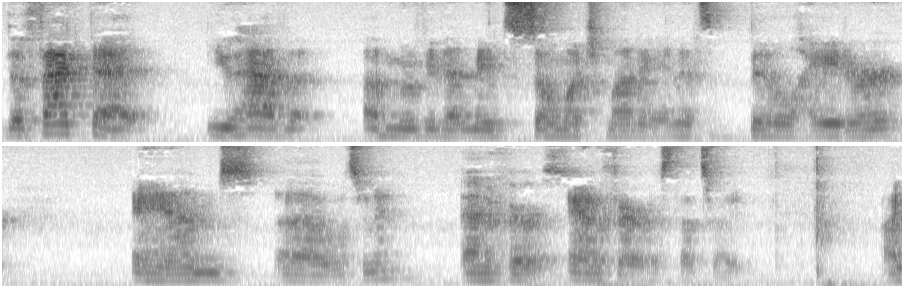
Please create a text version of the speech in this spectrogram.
the fact that you have a movie that made so much money and it's Bill Hader and uh, what's her name? Anna Faris. Anna Faris. That's right. I,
